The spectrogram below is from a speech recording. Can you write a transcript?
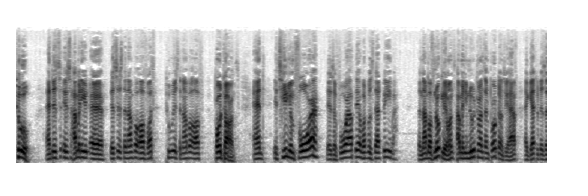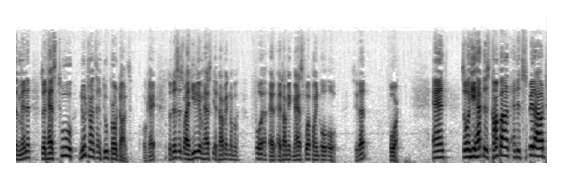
Two. And this is how many? Uh, this is the number of what? Two is the number of protons. And it's helium four. There's a four up there. What would that be? The number of nucleons. How many neutrons and protons you have? I get to this in a minute. So it has two neutrons and two protons. Okay. So this is why helium has the atomic number four, uh, atomic mass 4.00. See that? Four. And so he had this compound, and it spit out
